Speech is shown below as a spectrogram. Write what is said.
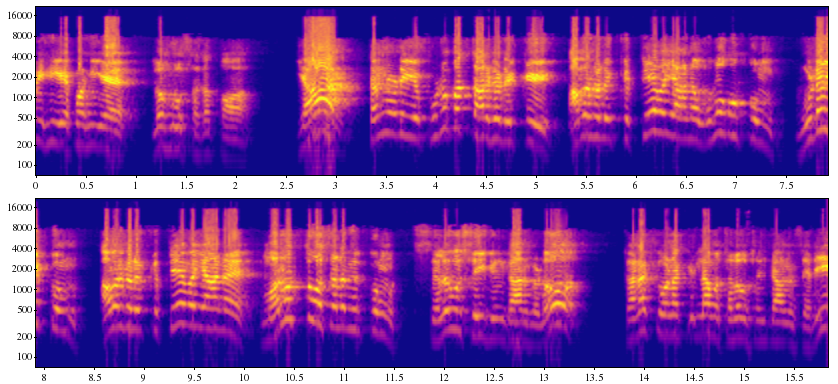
பிஹி ஃபஹிய லஹு ஸதகா யார் தன்னுடைய குடும்பத்தார்களுக்கு அவர்களுக்கு தேவையான உணவுக்கும் உடைக்கும் அவர்களுக்கு தேவையான மருத்துவ செலவிற்கும் செலவு செய்கின்றார்களோ? கணக்கு வழக்கு இல்லாம செலவு செஞ்சாலும் சரி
